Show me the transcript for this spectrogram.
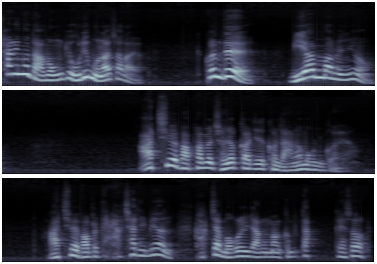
차린 거 다 먹는 게 우리 문화잖아요. 그런데 미얀마는요. 아침에 밥하면 저녁까지 그걸 나눠 먹는 거예요. 아침에 밥을 딱 차리면 각자 먹을 양만큼 딱 해서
